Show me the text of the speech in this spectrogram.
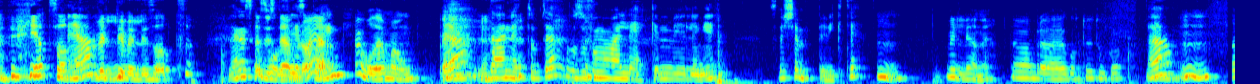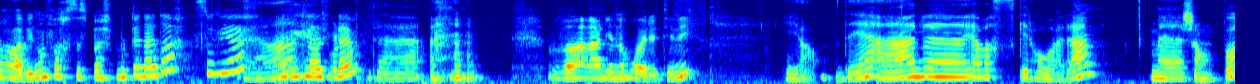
Helt sant. Ja. Veldig, veldig sant. Det er ganske Jeg syns det er bra, jeg. poeng. Jeg holder meg ung. Ja, det er nettopp det. Og så får man være leken mye lenger. Så det er kjempeviktig. Mm. Veldig enig. Det var bra godt du tok opp. Ja. Mm. Da har vi noen faste spørsmål til deg, da, Sofie. Ja, Er du klar for dem? det, Hva er dine hårrutiner? ja, det er eh, Jeg vasker håret med sjampo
